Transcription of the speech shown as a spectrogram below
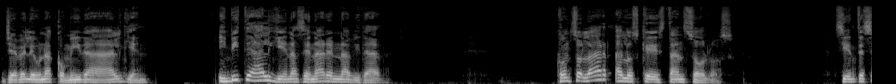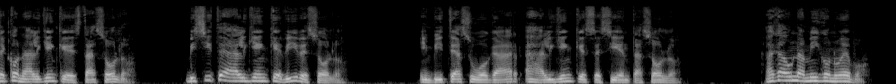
Llévele una comida a alguien. Invite a alguien a cenar en Navidad. Consolar a los que están solos. Siéntese con alguien que está solo. Visite a alguien que vive solo. Invite a su hogar a alguien que se sienta solo. Haga un amigo nuevo.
